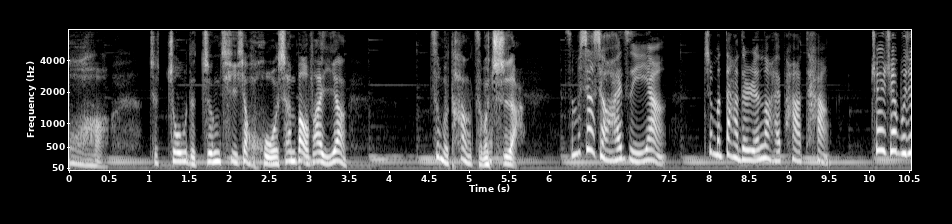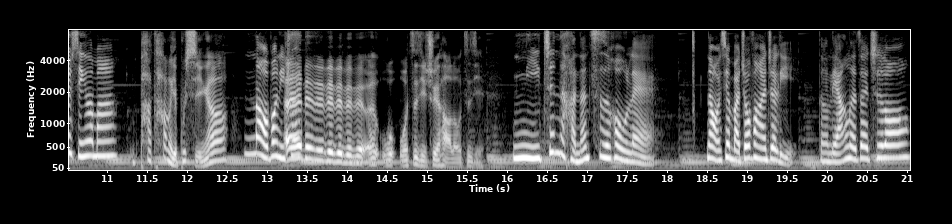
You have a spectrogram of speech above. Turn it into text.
哇，这粥的蒸汽像火山爆发一样，这么烫，怎么吃啊？怎么像小孩子一样？这么大的人了还怕烫？吹一吹不就行了吗？怕烫也不行啊。那我帮你吹。哎，别别别别别别，呃，我我自己吹好了，我自己。你真的很难伺候嘞。那我先把粥放在这里，等凉了再吃喽。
